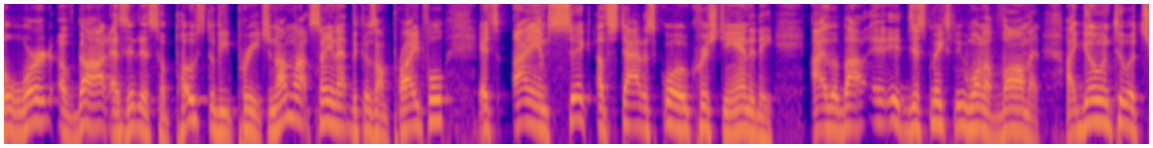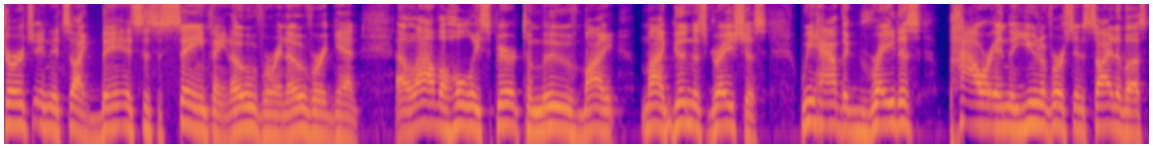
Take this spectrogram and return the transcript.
the word of God as it is supposed to be preached. And I'm not saying that because I'm prideful. It's I am sick of status quo Christianity. I've about it just makes me want to vomit. I go into a church and it's like it's just the same thing over and over again. Allow the Holy Spirit to move. My my goodness gracious, we have the greatest power in the universe inside of us.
